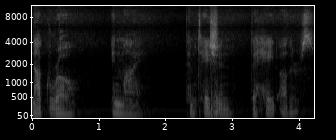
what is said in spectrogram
not grow in my temptation to hate others.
